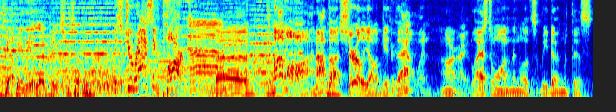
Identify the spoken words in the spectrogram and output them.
It's got to be the Olympics or something. It's Jurassic Park. Uh, Come on. I thought surely y'all get that one. Last one, and then let's be done with this.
